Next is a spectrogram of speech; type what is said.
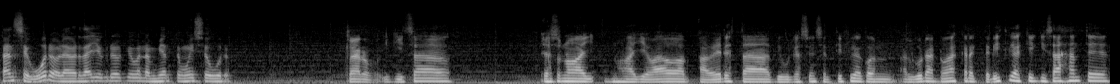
tan seguro, la verdad yo creo que es un ambiente muy seguro. Claro, y quizás eso nos ha, llevado a ver esta divulgación científica con algunas nuevas características que quizás antes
